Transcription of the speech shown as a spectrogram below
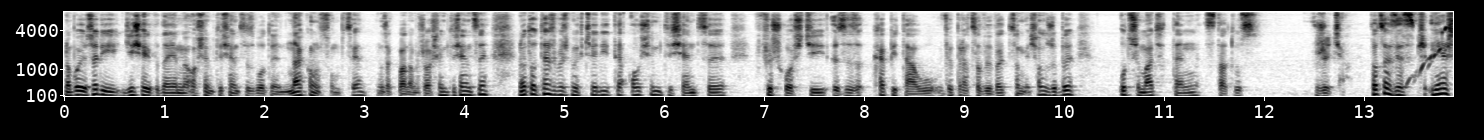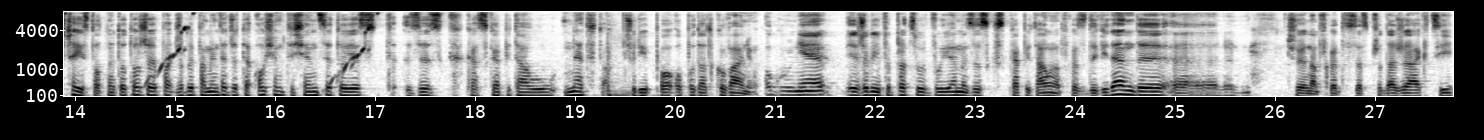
No bo jeżeli dzisiaj wydajemy 8 tysięcy złotych na konsumpcję, zakładam, że 8 tysięcy, no to też byśmy chcieli te 8 tysięcy w przyszłości z kapitału wypracowywać co miesiąc, żeby utrzymać ten status życia. To, co jest jeszcze istotne, to to, że, żeby pamiętać, że te 8 tysięcy to jest zysk z kapitału netto, czyli po opodatkowaniu. Ogólnie, jeżeli wypracowujemy zysk z kapitału, na przykład z dywidendy, e, czy na przykład ze sprzedaży akcji,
